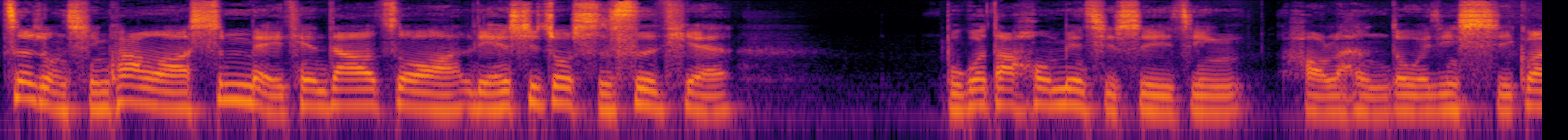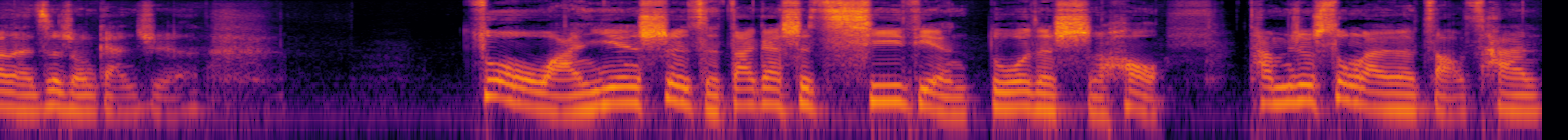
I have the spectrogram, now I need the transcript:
这种情况哦，是每天都要做，连续做十四天。不过到后面其实已经好了很多，我已经习惯了这种感觉。做完咽拭子大概是七点多的时候，他们就送来了早餐。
